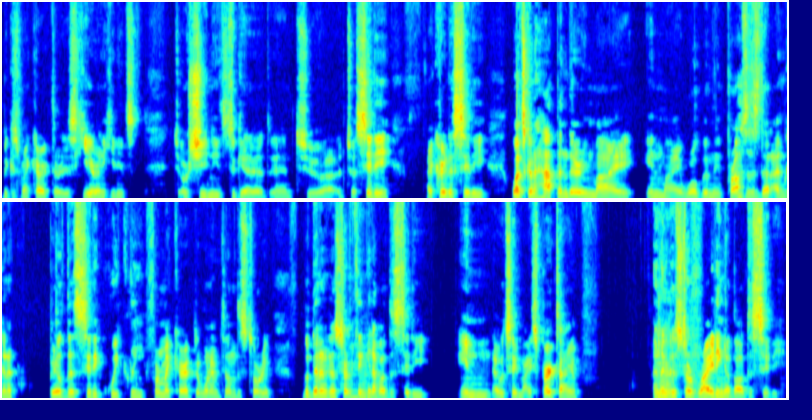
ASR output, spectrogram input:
because my character is here and he needs to, or she needs to get into uh, into a city i create a city what's going to happen there in my in my world building process is that I'm going to build the city quickly for my character when I'm telling the story, but then I'm going to start mm-hmm. thinking about the city in I would say my spare time, and mm-hmm. I'm going to start writing about the city.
